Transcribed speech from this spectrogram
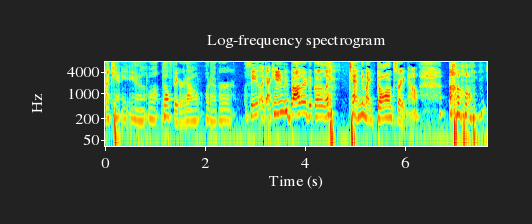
I can't, you know, well, they'll figure it out, whatever. See, like I can't even be bothered to go like tend to my dogs right now. Um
